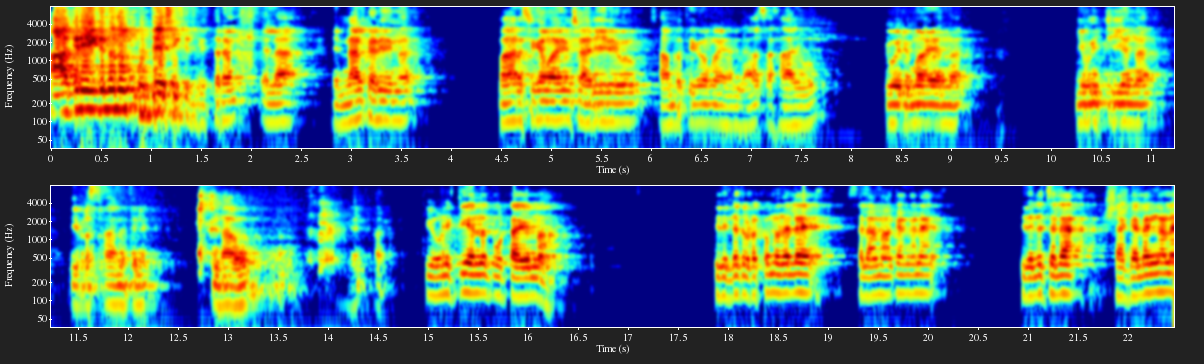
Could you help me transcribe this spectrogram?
ആഗ്രഹിക്കുന്നതും ഉദ്ദേശിക്കുന്നതും. ഇത്തരം എല്ലാ എന്നാൽ കഴിയുന്ന മാനസികമായും ശാരീരികവും സാമ്പത്തികവുമായ എല്ലാ സഹായവും ഒരുമ എന്ന യൂണിറ്റി എന്ന ഈ പ്രസ്ഥാനത്തിന് ഉണ്ടാവും. യൂണിറ്റി എന്ന കൂട്ടായ്മ. ഇതിന്റെ തുടക്കം മുതലേ സലാമാക്ക് അങ്ങനെ ഇതിന്റെ ചില ശകലങ്ങൾ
